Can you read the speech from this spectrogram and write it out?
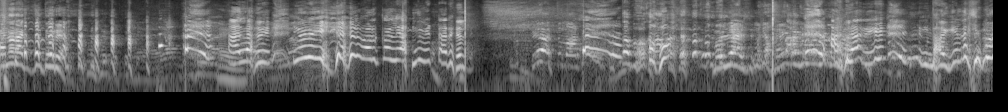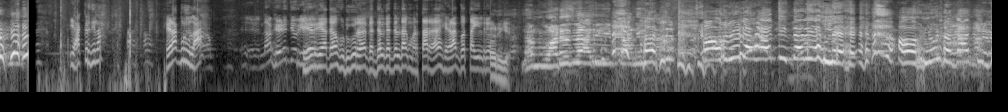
ಬ್ಯಾನರ್ ಹಾಕ್ತಿದ್ದೀವ್ರಿ ಅಲ್ಲ ರೀ ಇವ್ರು ಏನ್ ಬರ್ಕೊಲ್ಲಿ ಅಂದ್ಬಿಟ್ಟಾರೆ ಅಲ್ಲಿ. ಅಲ್ಲ ರೀ ಭಾಗ್ಯಲಕ್ಷ್ಮಿ ಹೇಳಕ್ ಬರುದಿಲ್ಲ? ನಾವ್ ಹೇಳಿದ್ದೀವ್ರಿ ಹೇಳ್ರಿ ಅದ ಹುಡುಗರ ಗದ್ದಲ್ ಗದ್ದಲ್ದಾಗ ಮರ್ತಾರ ಹೇಳಕ್ ಗೊತ್ತಾಗಿಲ್ರಿ ಅವ್ರಿಗೆ. ನಮ್ಗೆ ಅವನು ಅಲ್ಲೇ. ಅವನು ನಗಾತಿದ್ದ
